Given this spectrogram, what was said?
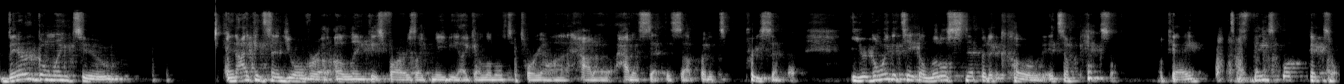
They're going to, and I can send you over a, a, link as far as like maybe like a little tutorial on how to how to set this up, but it's pretty simple. You're going to take a little snippet of code. It's a pixel. Okay, it's a Facebook pixel.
